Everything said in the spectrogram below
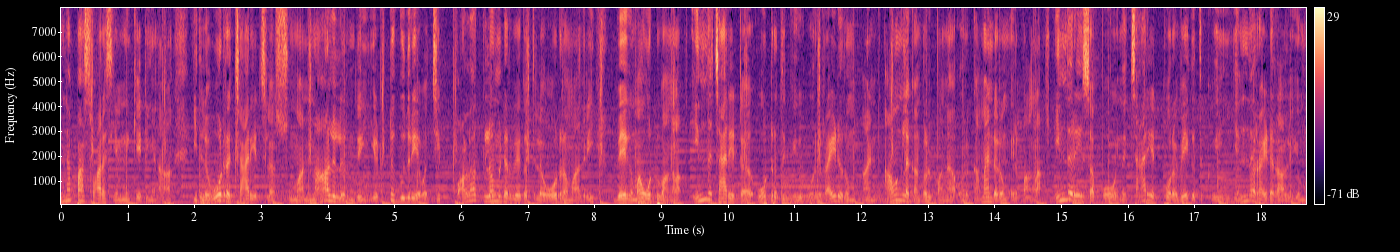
என்னப்பா சுவாரஸ்யம்னு கேட்டிங்கன்னா இதில் ஓடுற சேரியட்ஸில் சுமார் நாலுலேருந்து எட்டு குதிரையை வச்சு பல கிலோமீட்டர் வேகத்தில் ஓடுற மாதிரி வேகமாக ஓட்டுவாங்களாம். இந்த சேரியட்டை ஓட்டுறதுக்கு ஒரு ரைட் ரைடரும் அண்ட் அவங்கள கண்ட்ரோல் பண்ண ஒரு கமாண்டரும் இருப்பாங்களாம். இந்த ரேஸ் அப்போது இந்த சேரியட் போகிற வேகத்துக்கு எந்த ரைடராலையும்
